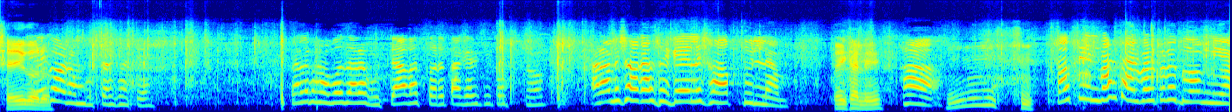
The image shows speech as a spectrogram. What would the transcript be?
সেই গরম। গরম ভুট্টার সাথে। তাহলে ভাবো যারা ভুট্টা আবাদ করে তাদের কি কষ্ট? আর আমি সকাল থেকে এলে সব তুললাম। এইখানে? হ্যাঁ। তাও তিনবার চারবার করে দম নিয়ে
